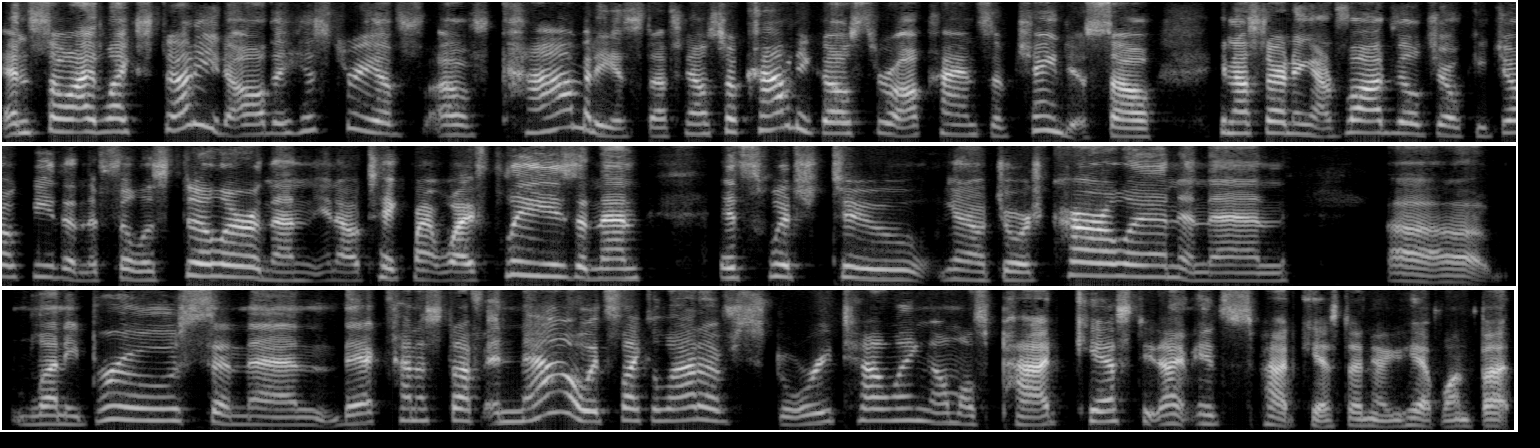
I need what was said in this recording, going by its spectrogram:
and so I like studied all the history of of comedy and stuff. You know, so comedy goes through all kinds of changes. So you know, starting out vaudeville, jokey jokey, then the Phyllis Diller, and then you know, take my wife, please, and then it switched to you know George Carlin, and then uh Lenny Bruce and then that kind of stuff. And now it's like a lot of storytelling, almost podcasting. I mean, it's podcast. I know you have one, but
